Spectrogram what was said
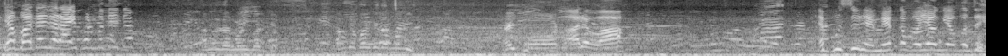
ત્યાંથી ત્યાં બતાવી દે આઈફોન બતાવી દો અમને તાર મમ્મી બરકે અમને બરકે તાર મમ્મી આઈફોન અરે વાહ એ ભૂસું ને મેકઅપ વયો ગયો બધું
